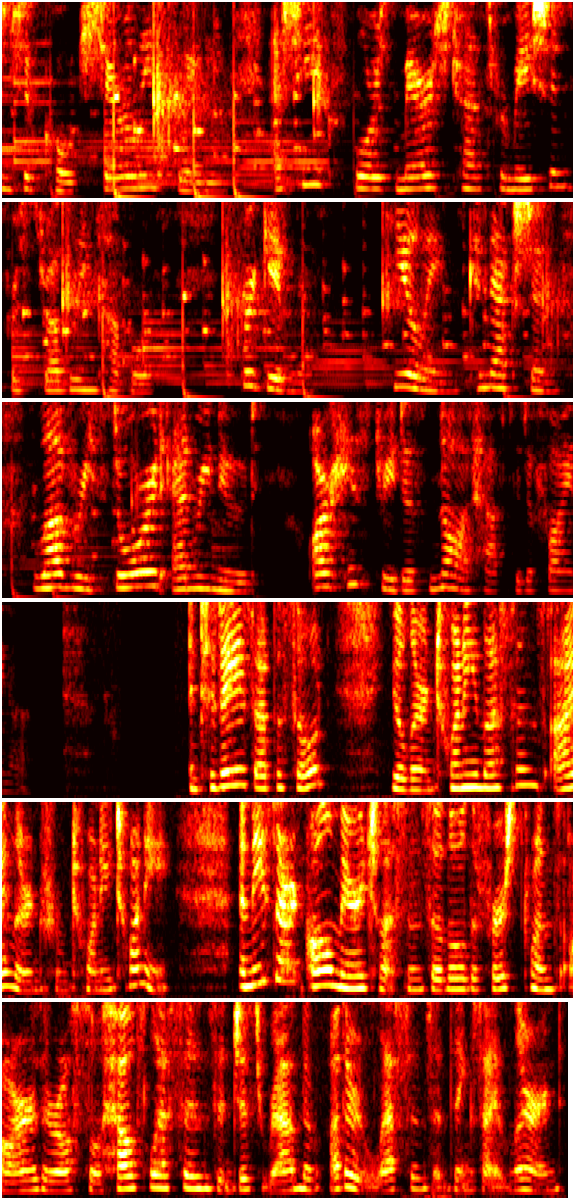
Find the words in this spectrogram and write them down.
relationship coach Cherylee Swady as she explores marriage transformation for struggling couples, forgiveness, healing, connection, love restored and renewed. Our history does not have to define us. In today's episode, you'll learn 20 lessons I learned from 2020. And these aren't all marriage lessons, although the first ones are. They're also health lessons and just random other lessons and things I learned.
